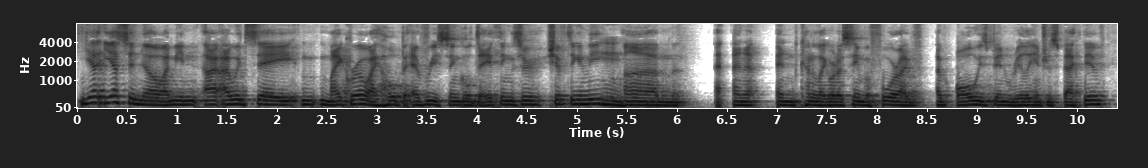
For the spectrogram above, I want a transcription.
yeah, yes and no. I mean, I, I, would say micro. I hope every single day things are shifting in me. Mm. Um, and and kind of like what I was saying before, I've I've always been really introspective.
